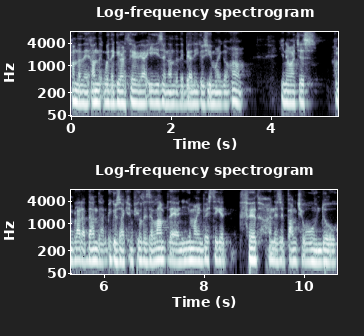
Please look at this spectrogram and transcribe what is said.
under the under where the girth area is and under the belly, because you might go, oh, you know, I just I'm glad I've done that because I can feel there's a lump there, and you might investigate further, and there's a puncture wound or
